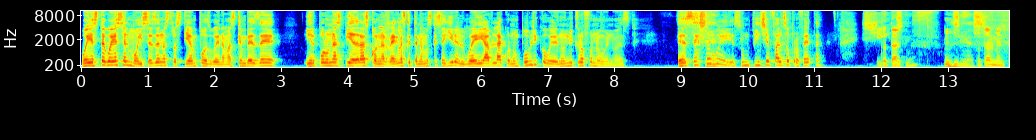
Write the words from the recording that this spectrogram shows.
güey, este güey es el Moisés de nuestros tiempos, güey, nada más que en vez de ir por unas piedras con las reglas que tenemos que seguir, el güey habla con un público, güey, en un micrófono, güey, ¿no? Es, es eso, Sí. güey, es un pinche falso profeta. Total. Así es. Totalmente.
